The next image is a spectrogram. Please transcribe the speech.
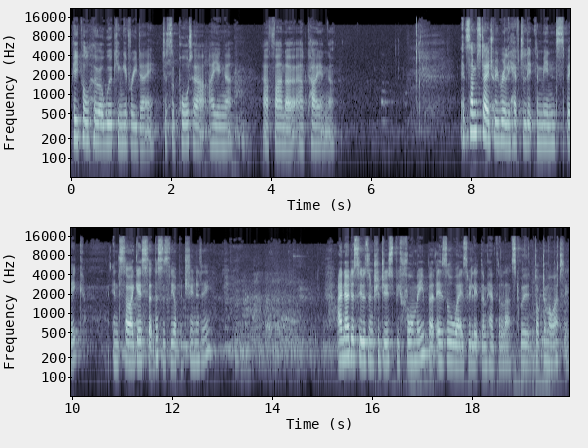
People who are working every day to support our ainga, our whānau, our kāinga. At some stage, we really have to let the men speak, and so I guess that this is the opportunity. I noticed he was introduced before me, but as always, we let them have the last word. Dr. Maoate.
